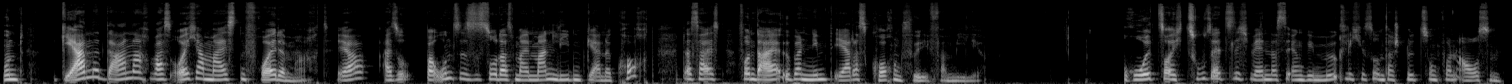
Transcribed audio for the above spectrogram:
Und gerne danach, was euch am meisten Freude macht. Ja, also bei uns ist es so, dass mein Mann liebend gerne kocht. Das heißt, von daher übernimmt er das Kochen für die Familie holt euch zusätzlich, wenn das irgendwie möglich ist, Unterstützung von außen.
